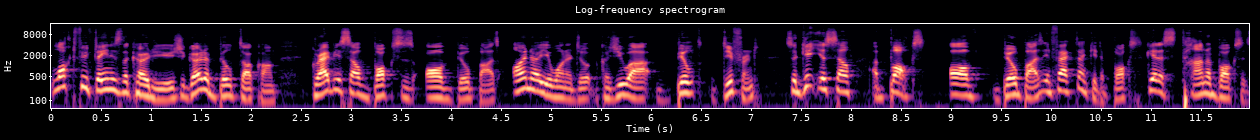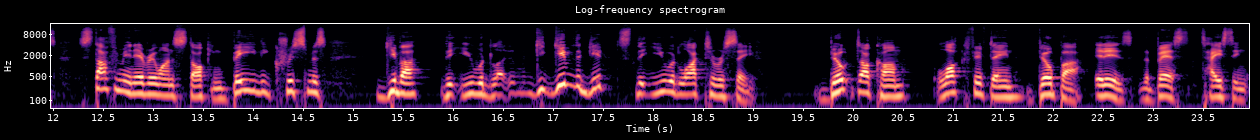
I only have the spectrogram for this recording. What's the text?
Locked15 is the code you use. You go to built.com, grab yourself boxes of built bars. I know you want to do it because you are built different. So get yourself a box of built bars. In fact, don't get a box, get a ton of boxes. Stuff them in everyone's stocking. Be the Christmas giver that you would like. Give the gifts that you would like to receive. Built.com Locked 15 Built Bar. It is the best tasting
